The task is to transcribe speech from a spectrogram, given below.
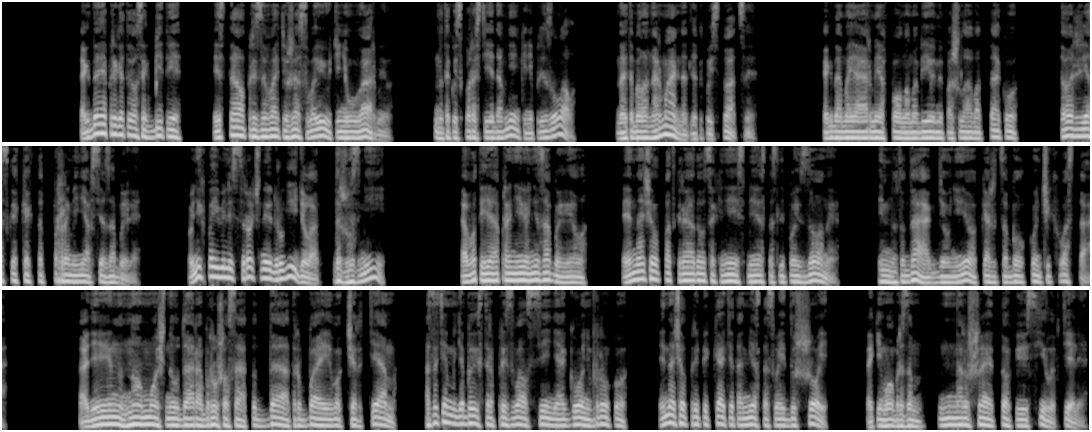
Тогда я приготовился к битве и стал призывать уже свою теневую армию. На такой скорости я давненько не призывал, но это было нормально для такой ситуации. Когда моя армия в полном объеме пошла в атаку, то резко как-то про меня все забыли. У них появились срочные другие дела, даже у змеи. А вот я про нее не забыл и начал подкрадываться к ней с места слепой зоны, именно туда, где у нее, кажется, был кончик хвоста. Один, но мощный удар обрушился туда, отрубая его к чертям, а затем я быстро призвал синий огонь в руку и начал припекать это место своей душой, таким образом нарушая ток ее силы в теле.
